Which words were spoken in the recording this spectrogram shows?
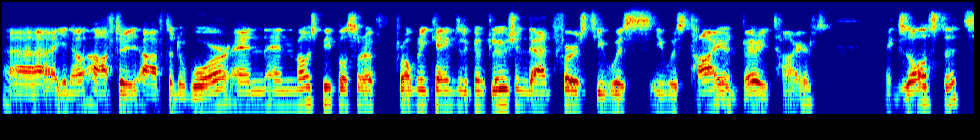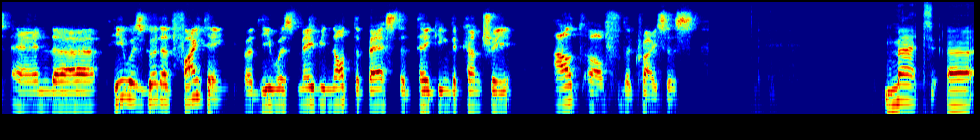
uh, you know, after after the war, and and most people sort of probably came to the conclusion that first he was he was tired, very tired, exhausted, and uh, he was good at fighting, but he was maybe not the best at taking the country out of the crisis. Matt, uh,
